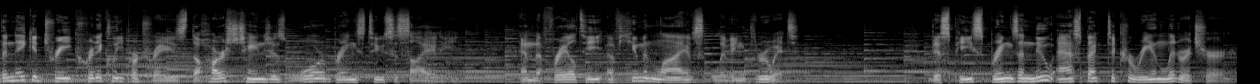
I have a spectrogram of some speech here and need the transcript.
The Naked Tree critically portrays the harsh changes war brings to society and the frailty of human lives living through it. This piece brings a new aspect to Korean literature.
